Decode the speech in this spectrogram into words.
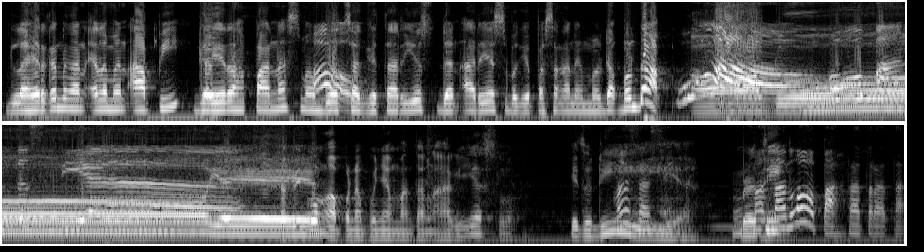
Dilahirkan dengan elemen api, gairah panas membuat Oh. Sagittarius dan Aries sebagai pasangan yang meledak-meledak. Wow. Aduh. Oh, pantes dia. Oh, iya, iya, Tapi iya. gue nggak pernah punya mantan Aries loh. itu dia. Masa sih? Berarti Mantan lo apa rata-rata?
